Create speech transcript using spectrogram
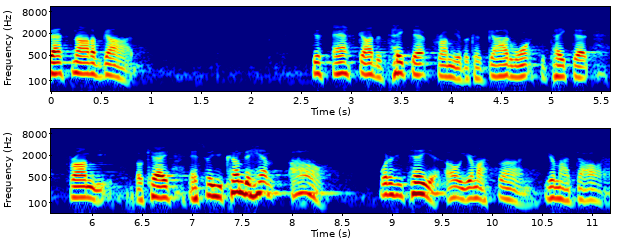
that's not of God. Just ask God to take that from you because God wants to take that from you. Okay? And so you come to Him. Oh, what does He tell you? Oh, you're my son. You're my daughter.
